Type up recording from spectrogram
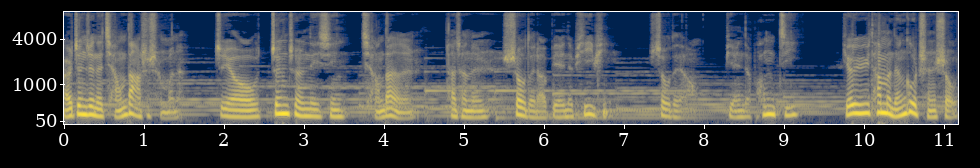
而真正的强大是什么呢？只有真正内心强大的人，他才能受得了别人的批评，受得了别人的抨击。由于他们能够承受，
